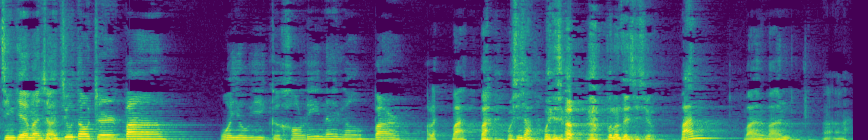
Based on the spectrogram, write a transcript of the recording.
今天晚上就到这儿吧，我有一个好丽奶老伴儿。好嘞，晚安，晚安，我先下了，我先下了，不能再继续了。晚安，晚安，晚安。啊啊！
